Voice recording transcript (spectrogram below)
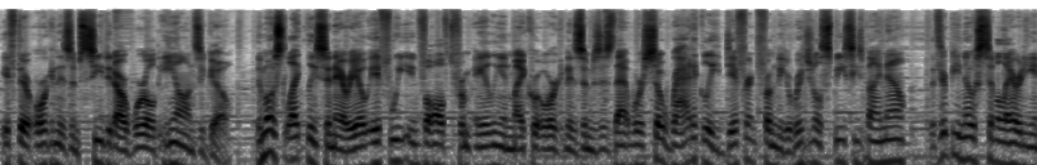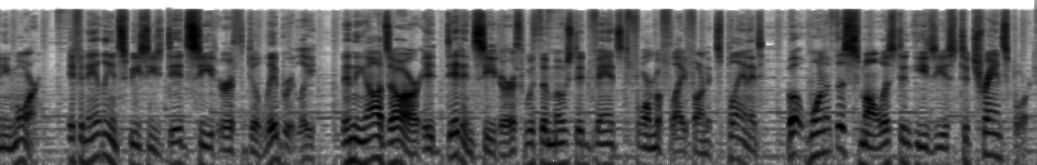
if their organisms seeded our world eons ago. The most likely scenario if we evolved from alien microorganisms is that we're so radically different from the original species by now that there'd be no similarity anymore. If an alien species did seed Earth deliberately, then the odds are it didn't seed Earth with the most advanced form of life on its planet, but one of the smallest and easiest to transport.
